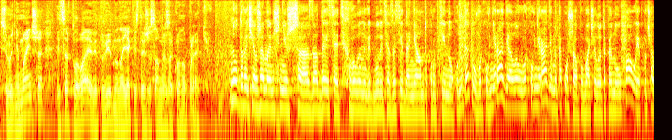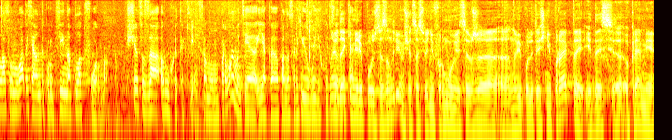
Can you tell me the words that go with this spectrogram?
сьогодні менше, і це впливає відповідно на якість тих же самих законопроєктів. Ну, до речі, вже менш ніж е, за 10 хвилин відбудеться засідання антикорупційного комітету у Верховній Раді. Але у Верховній Раді ми також е, побачили таке ноу-хау, як почала формуватися антикорупційна платформа. Що це за рухи такі в самому парламенті, як е, пане Сергію, ви їх Ну, я в деякій мірі погоджуюся з Андрієм, що це сьогодні формуються вже е, нові політичні проекти, і десь е, окремі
